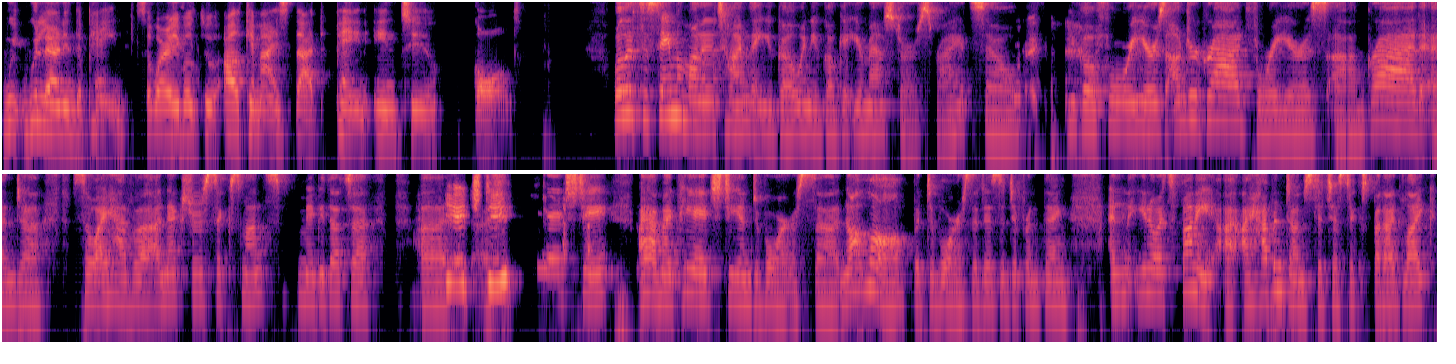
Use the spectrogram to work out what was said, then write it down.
we, we learn in the pain. So we're able to alchemize that pain into gold. Well, it's the same amount of time that you go and you go get your master's, right? So you go four years undergrad, four years um, grad, and uh, so I have uh, an extra six months. Maybe that's a, a PhD. A, PhD. I have my PhD in divorce, uh, not law, but divorce. It is a different thing. And, you know, it's funny. I, I, haven't done statistics, but I'd like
